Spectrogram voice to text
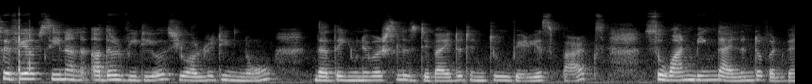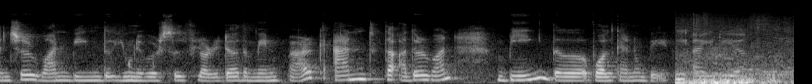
So if you have seen other videos, you already know that the Universal is divided into various parks. So one being the Island of Adventure, one being the Universal Florida, the main park, and the other one being the Volcano Bay. Idea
